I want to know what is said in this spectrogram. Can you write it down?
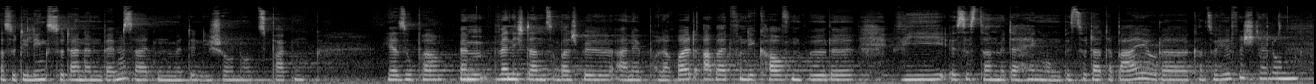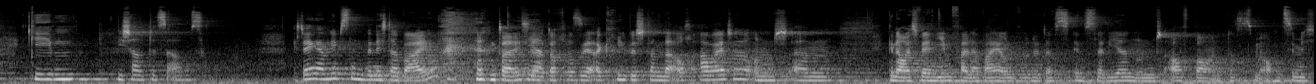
also die Links zu deinen mhm. Webseiten mit in die Show Notes packen. Ja, super. Wenn, wenn ich dann zum Beispiel eine Polaroid-Arbeit von dir kaufen würde, wie ist es dann mit der Hängung? Bist du da dabei oder kannst du Hilfestellungen geben? Wie schaut das aus? Ich denke, am liebsten bin ich dabei, da ich ja. ja. doch sehr akribisch dann da auch arbeite und ähm, genau, ich wäre in jedem Fall dabei und würde das installieren und aufbauen. Das ist mir auch ein ziemlich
